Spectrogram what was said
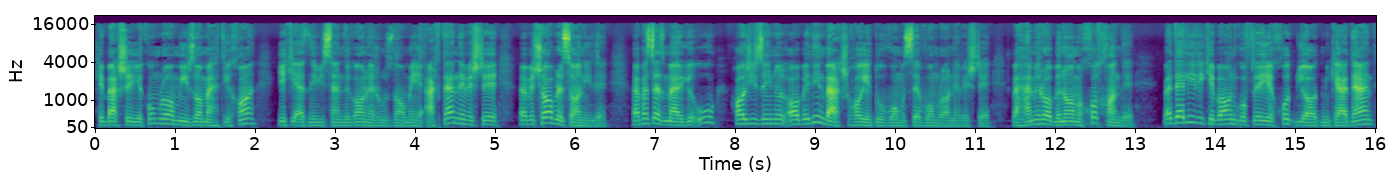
که بخش یکم را میرزا مهدی خان یکی از نویسندگان روزنامه اختر نوشته و به چاپ رسانیده و پس از مرگ او حاجی زین العابدین بخش های دوم و سوم را نوشته و همه را به نام خود خوانده و دلیلی که به آن گفته خود یاد می‌کردند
